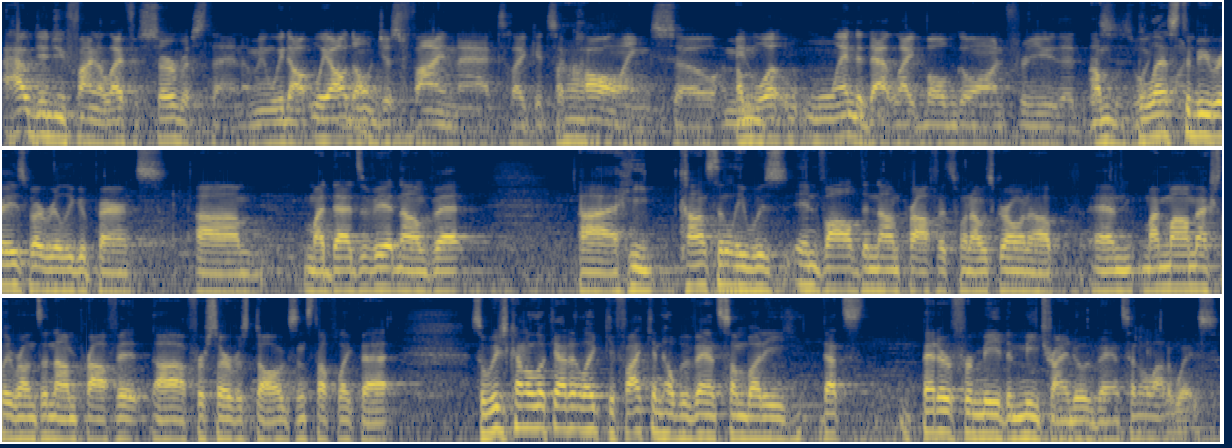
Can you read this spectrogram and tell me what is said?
how did you find a life of service then? I mean, we don't we all don't just find that. Like it's a Uh-huh. calling. So, I mean, what when did that light bulb go on for you that this I'm is what blessed to be raised by really good parents. Um, my dad's a Vietnam vet. Uh, he constantly was involved in nonprofits when I was growing up, and my mom actually runs a nonprofit uh, for service dogs and stuff like that. So we just kind of look at it like if I can help advance somebody, that's better for me than me trying to advance in a lot of ways.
